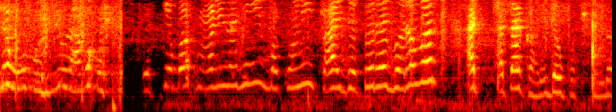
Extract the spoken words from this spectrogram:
લે હું ભણ્યો લાગો એક કે બસ મળી નહીં બકોની કાલ જતો રહે બરોબર? આ અત્યારે ઘરે જવું પડશે.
